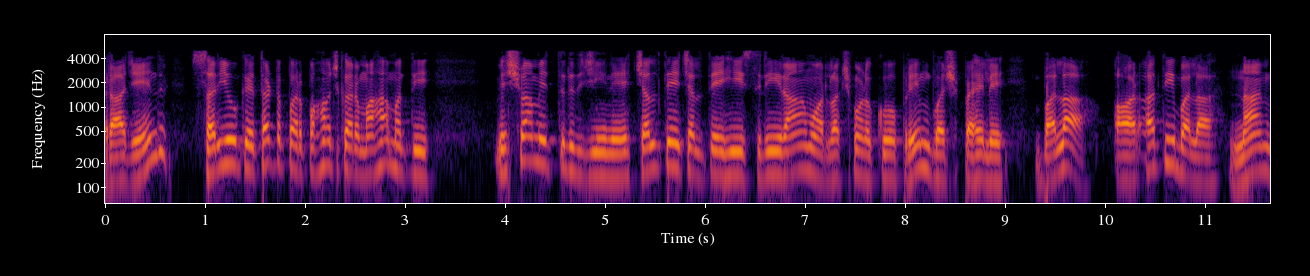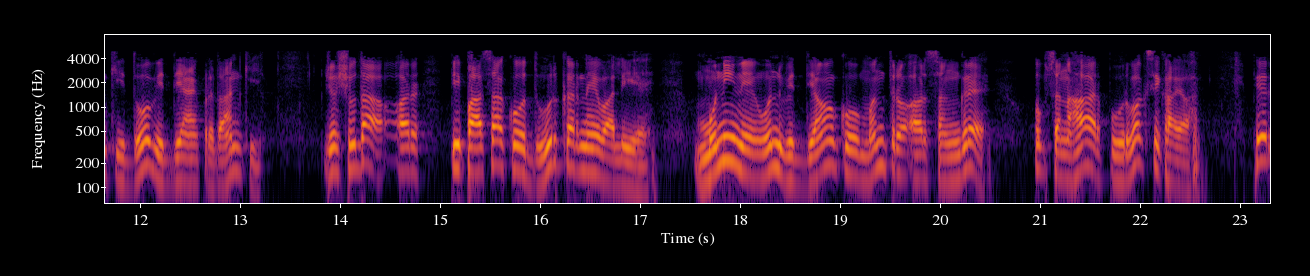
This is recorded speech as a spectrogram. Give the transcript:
राजेंद्र सरयू के तट पर पहुंचकर महामती विश्वामित्र जी ने चलते चलते ही श्री राम और लक्ष्मण को प्रेम वश पहले बला और अति बला नाम की दो विद्याएँ प्रदान की, जो शुदा और पिपासा को दूर करने वाली है। मुनि ने उन विद्याओं को मंत्र और संग्रह, उपसंहार पूर्वक सिखाया। फिर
